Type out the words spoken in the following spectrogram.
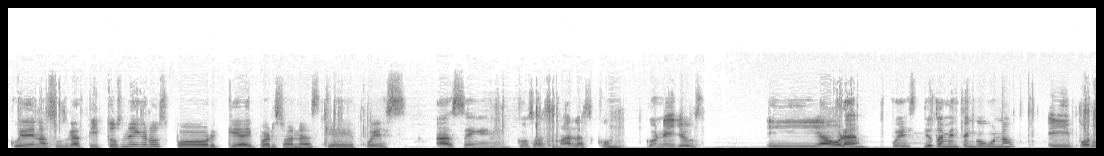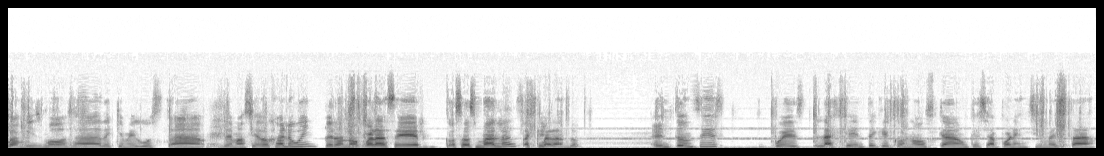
cuiden a sus gatitos negros porque hay personas que pues hacen cosas malas con, con ellos. Y ahora, pues yo también tengo uno y por lo mismo, o sea, de que me gusta demasiado Halloween, pero no para hacer cosas malas, aclarando. Entonces, pues la gente que conozca, aunque sea por encima esta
